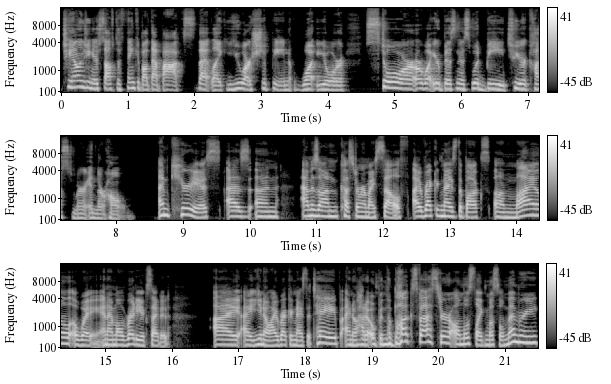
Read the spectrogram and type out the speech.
challenging yourself to think about that box that like you are shipping what your store or what your business would be to your customer in their home. I'm curious as an Amazon customer myself, I recognize the box a mile away and I'm already excited. I, I, you know, I recognize the tape. I know how to open the box faster, almost like muscle memory.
